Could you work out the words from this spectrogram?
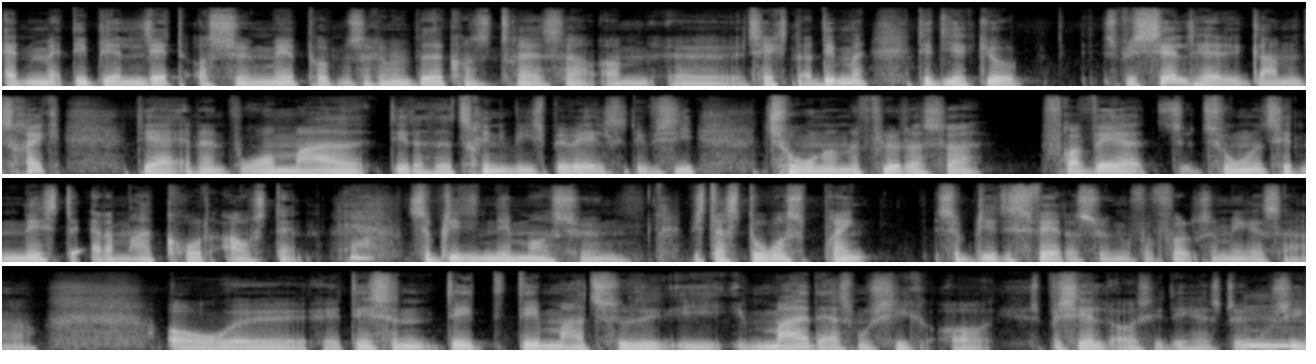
at man, det bliver let at synge med på dem, så kan man bedre koncentrere sig om øh, teksten. Og det, man, det, de har gjort specielt her i det gamle trick, det er, at man bruger meget det, der hedder trinvis bevægelse. Det vil sige, tonerne flytter sig fra hver tone til den næste, er der meget kort afstand. Ja. Så bliver det nemmere at synge. Hvis der er store spring, så bliver det svært at synge for folk, som ikke er sanger. Og øh, det, er sådan, det, det er meget tydeligt i, i meget af deres musik, og specielt også i det her stykke mm. musik.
